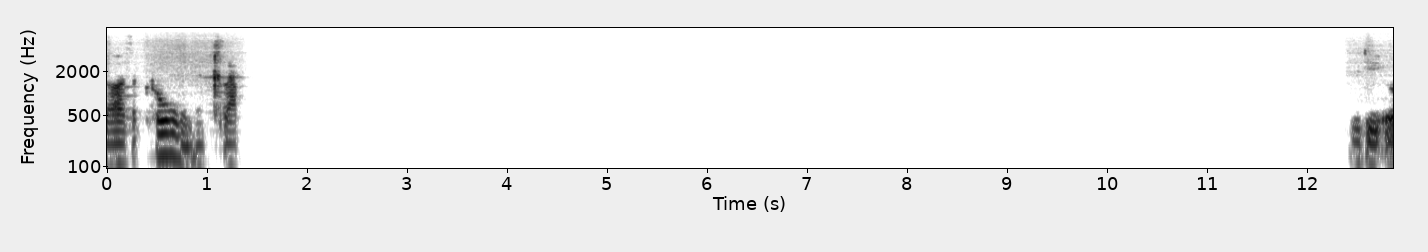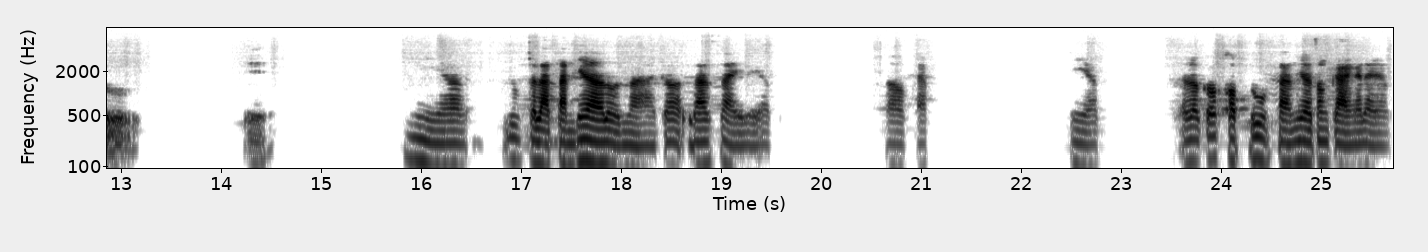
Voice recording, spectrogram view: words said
รอสักครู่นะครับวิดีโอเอ๊ะนี่ครับรูปสลัดตันที่เราโหลดมาก็ลากใส่เลยครับรอแป๊บนี่ครับ แล้วเราก็ครอปรูปตามที่เราต้องการก็ได้ครับ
